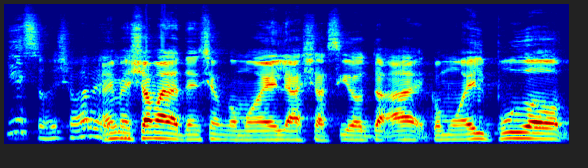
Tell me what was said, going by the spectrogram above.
Y eso, ellos A mí me llama la atención como él haya sido, ah, como él pudo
